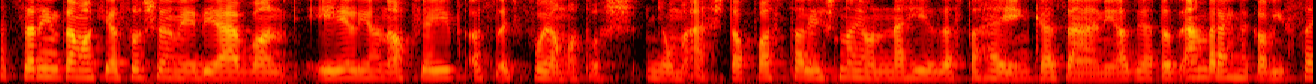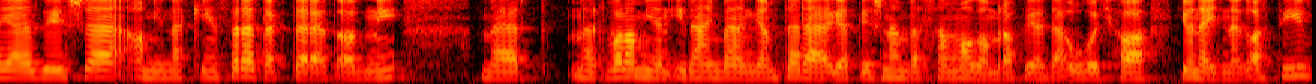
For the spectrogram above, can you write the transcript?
Hát szerintem, aki a social médiában éli a napjait, az egy folyamatos nyomást tapasztal, és nagyon nehéz ezt a helyén kezelni. Azért az embereknek a visszajelzése, aminek én szeretek teret adni, mert, mert valamilyen irányba engem terelget, és nem veszem magamra például, hogyha jön egy negatív,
